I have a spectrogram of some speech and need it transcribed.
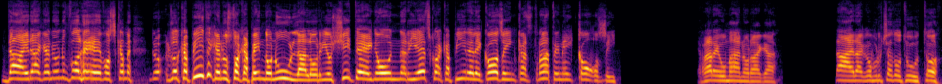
Dai, raga, non volevo scambiare. Lo capite che non sto capendo nulla? Lo riuscite? Non riesco a capire le cose incastrate nei cosi. Errare umano, raga. Dai, raga, ho bruciato tutto.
